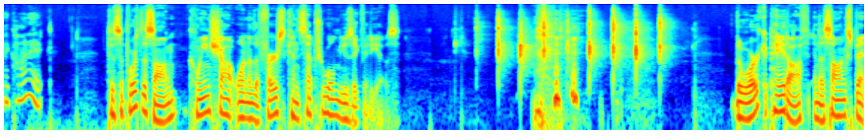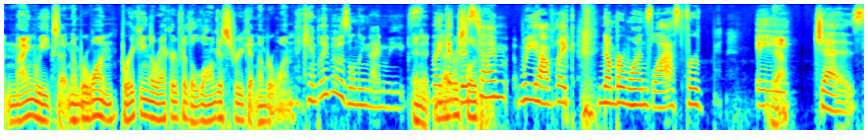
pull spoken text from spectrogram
Iconic. To support the song, Queen shot one of the first conceptual music videos. the work paid off, and the song spent nine weeks at number one, breaking the record for the longest streak at number one. I can't believe it was only nine weeks. And it like never at this slowed down. time, we have like number ones last for Yeah. ages,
